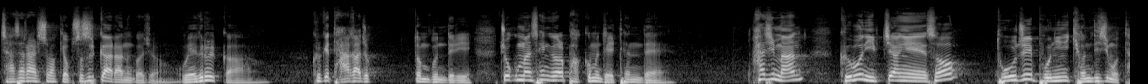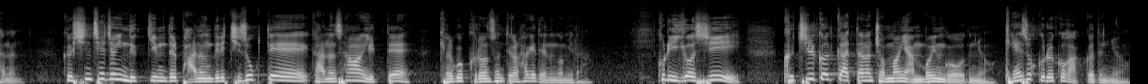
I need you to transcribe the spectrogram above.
자살할 수밖에 없었을까라는 거죠. 왜 그럴까? 그렇게 다 가졌던 분들이 조금만 생각을 바꾸면 될 텐데. 하지만 그분 입장에서 도저히 본인이 견디지 못하는 그 신체적인 느낌들, 반응들이 지속돼 가는 상황일 때 결국 그런 선택을 하게 되는 겁니다. 그리고 이것이 그칠 것 같다는 전망이 안 보이는 거거든요. 계속 그럴 것 같거든요.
